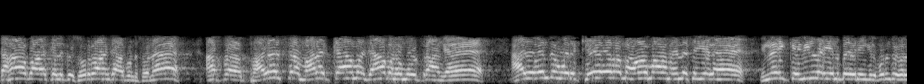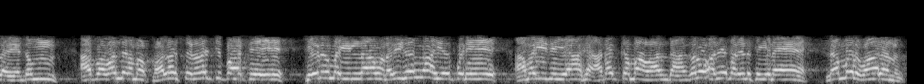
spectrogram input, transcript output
சகாபாக்களுக்கு சொல்றாங்க அப்படின்னு சொன்ன அப்ப பழச மறக்காம ஞாபகம் ஊட்டுறாங்க. அது வந்து ஒரு கேவலம் அவமானம் என்ன செய்யல? நினைக்கவில்லை என்பதை நீங்கள் புரிந்து கொள்ள வேண்டும். அப்ப வந்து நம்ம பழச நினைச்சு பார்த்து பெருமை இல்லாம நபிகள்லாம் எப்படி அமைதியாக அடக்கமா வாழ்ந்தாங்களோ அதே மாதிரி என்ன செய்யணும் நம்ம வாழணும்.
